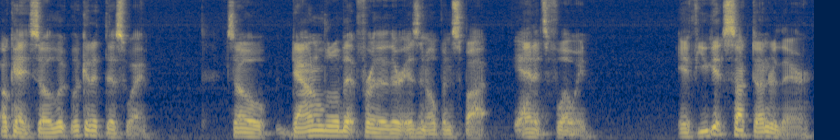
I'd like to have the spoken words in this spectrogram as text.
Okay, so look look at it this way. So down a little bit further, there is an open spot Yeah. and it's flowing. If you get sucked under there,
